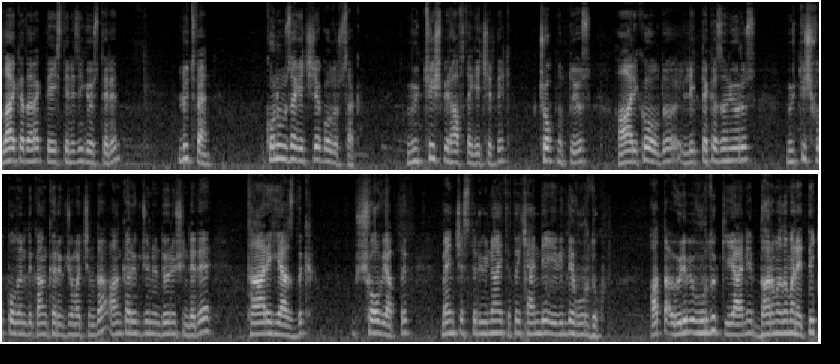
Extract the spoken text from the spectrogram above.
like atarak desteğinizi gösterin. Lütfen konumuza geçecek olursak müthiş bir hafta geçirdik. Çok mutluyuz. Harika oldu. Ligde kazanıyoruz. Müthiş futbol oynadık Ankara Gücü maçında. Ankara Gücü'nün dönüşünde de tarih yazdık. Şov yaptık. Manchester United'ı kendi evinde vurduk. Hatta öyle bir vurduk ki yani darmadağın ettik.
